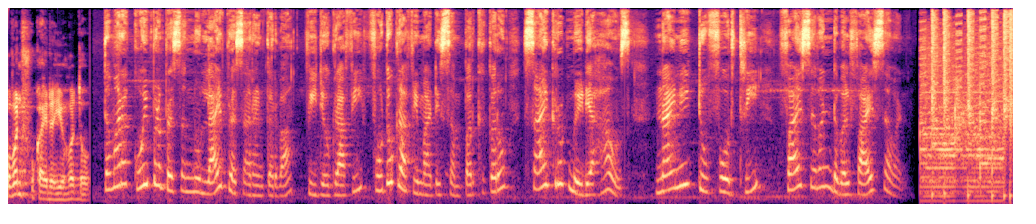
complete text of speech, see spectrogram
પવન ફૂંકાઈ રહ્યો હતો. તમારા કોઈ પણ પ્રસંગનું લાઈવ પ્રસારણ કરવા વિડીયોગ્રાફી, ફોટોગ્રાફી માટે સંપર્ક કરો. Sai group media house 98243 57557.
